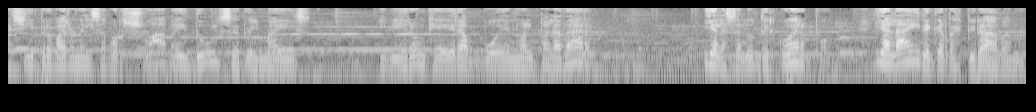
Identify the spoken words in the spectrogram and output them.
Allí probaron el sabor suave y dulce del maíz y vieron que era bueno al paladar y a la salud del cuerpo y al aire que respiraban.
